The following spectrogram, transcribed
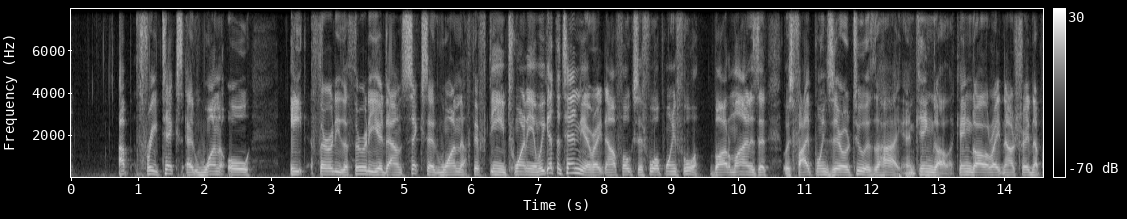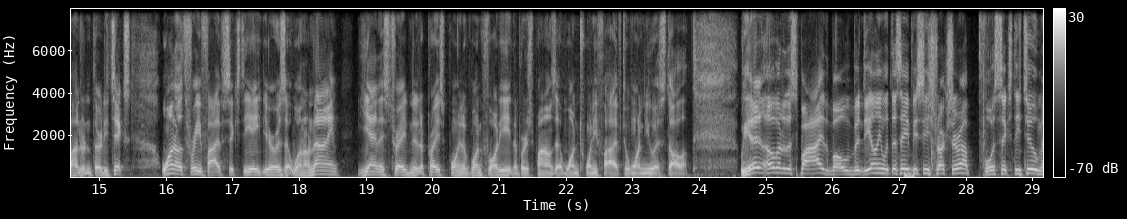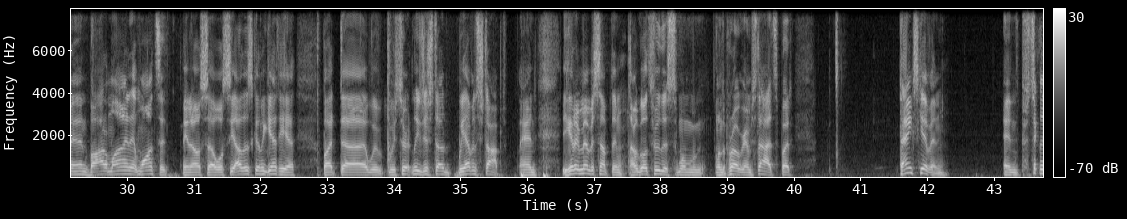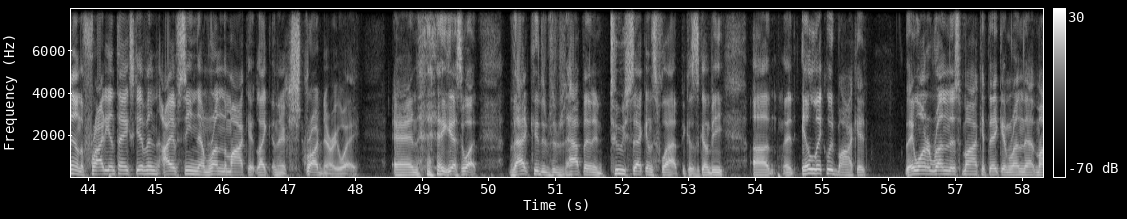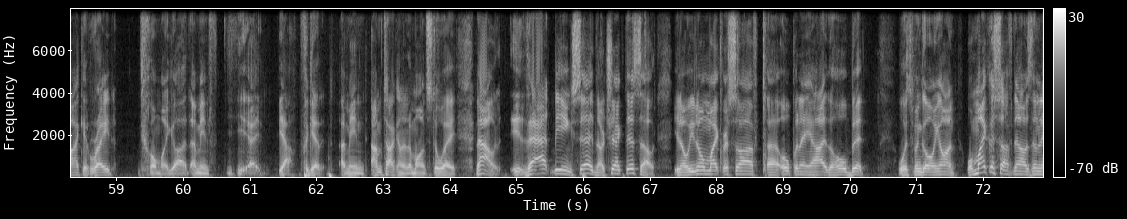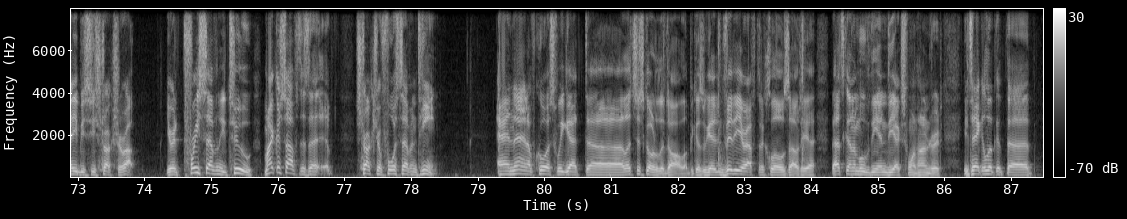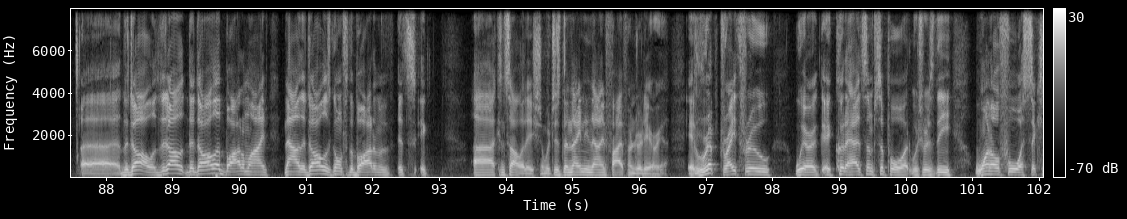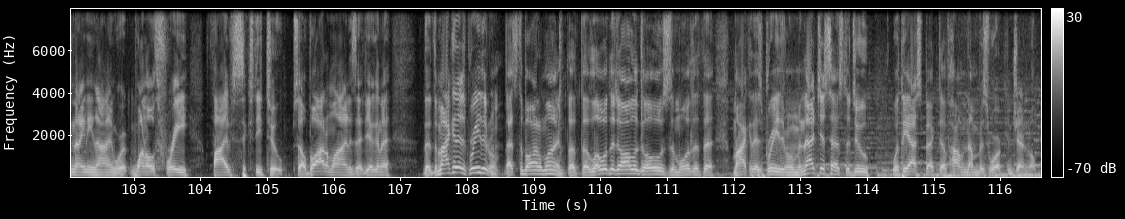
up three ticks at 108.30. The 30 year down six at 115.20. And we get the 10 year right now, folks, at 4.4. Bottom line is that it was 5.02 as the high. And King Dollar. King Dollar right now is trading up 130 ticks. 103.568 euros at 109. Yen is trading at a price point of 148 and the British pounds at 125 to 1 US dollar. We head over to the SPY. We've been dealing with this ABC structure up 462, man. Bottom line, it wants it. You know, so we'll see how this is going to get here. But uh, we we certainly just uh, we haven't stopped. And you got to remember something. I'll go through this when when the program starts. But Thanksgiving, and particularly on the Friday and Thanksgiving, I have seen them run the market like in an extraordinary way. And guess what? That could happen in two seconds flat because it's going to be uh, an illiquid market. They want to run this market. They can run that market right. Oh my God! I mean, yeah, yeah, forget it. I mean, I'm talking in a monster way. Now, that being said, now check this out. You know, you know, Microsoft, uh, OpenAI, the whole bit. What's been going on? Well, Microsoft now is in an ABC structure up. You're at 372. Microsoft is a structure 417. And then, of course, we get, uh, let's just go to the dollar because we get NVIDIA after the close out here. That's going to move the NDX 100. You take a look at the uh, the dollar. The dollar, the dollar, bottom line. Now, the dollar is going for the bottom of its uh, consolidation, which is the 99 500 area. It ripped right through where it, could have had some support, which was the 104 699. We're at 103 562. So, bottom line is that you're going to the, the market has breathing room. That's the bottom line. The, the lower the dollar goes, the more that the market has breathing room. And that just has to do with the aspect of how numbers work in general.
